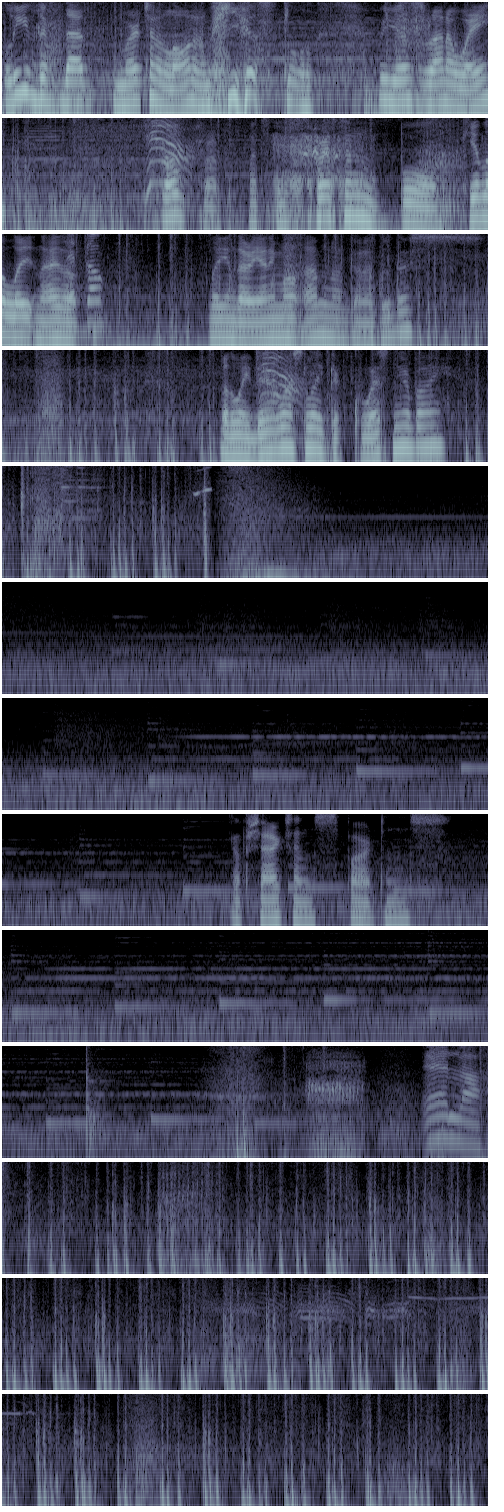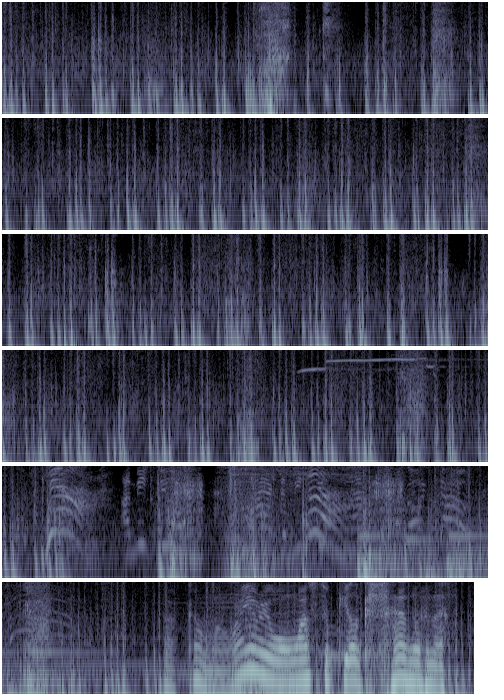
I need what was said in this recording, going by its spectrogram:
leave the, that merchant alone, and we just we just run away. Oh crap! What's this? Cretan bull. Kill a late. I don't Let's go. legendary animal. I'm not gonna do this. By the way, there was like a quest nearby. And Spartans. Everyone wants to kill Kassandra now?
